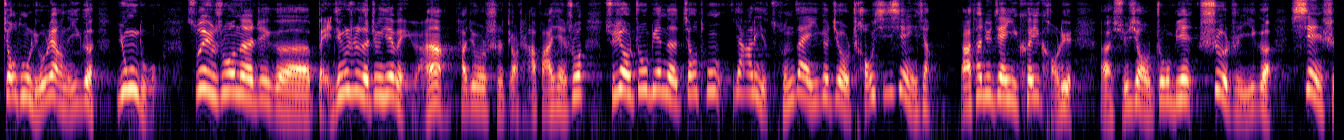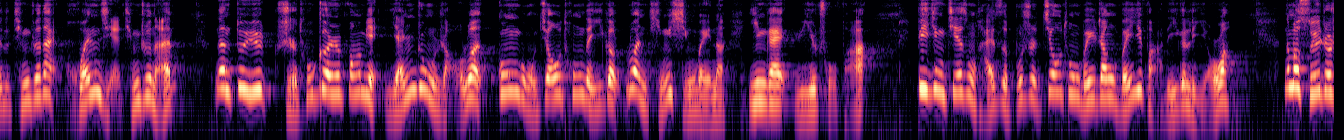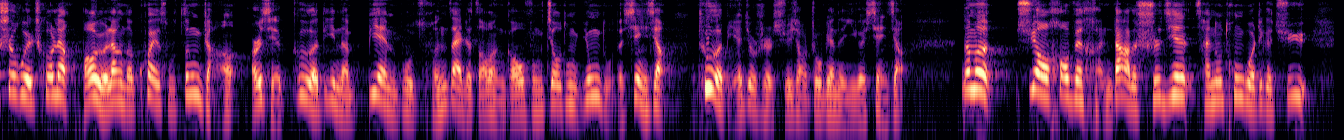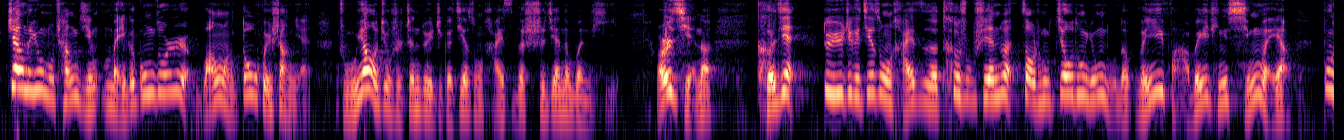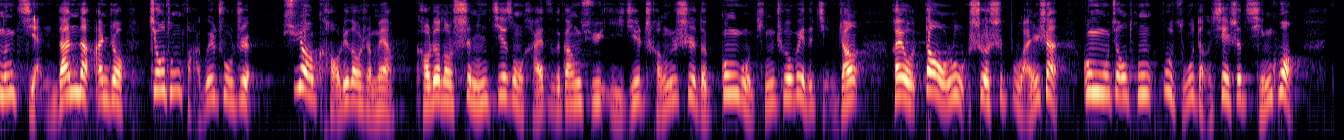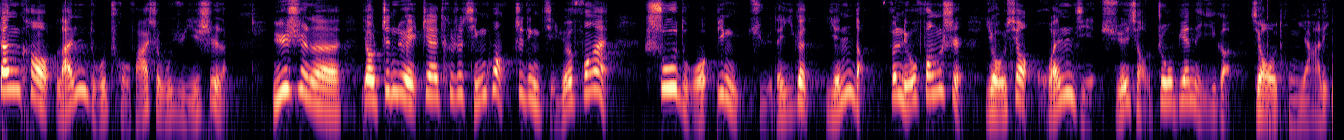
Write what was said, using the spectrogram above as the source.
交通流量的一个拥堵。所以说呢，这个北京市的政协委员啊，他就是调查发现说，学校周边的交通压力存在一个叫潮汐现象啊，他就建议可以考虑呃学校周边设置一个限时的停车带，缓解停车难。那对于只图个人方便、严重扰乱公共交通的一个乱停行为呢，应该予以处罚。毕竟接送孩子不是交通违章违法的一个理由啊。那么随着社会车辆保有量的快速增长，而且各地呢遍布存在着早晚高峰交通拥堵的现象，特别就是学校周边的一个现象。那么需要耗费很大的时间才能通过这个区域，这样的拥堵场景每个工作日往往都会上演，主要就是针对这个接送孩子的时间的问题。而且呢，可见对于这个接送孩子的特殊时间段造成交通拥堵的违法违停行为啊，不能简单的按照交通法规处置。需要考虑到什么呀？考虑到市民接送孩子的刚需，以及城市的公共停车位的紧张，还有道路设施不完善、公共交通不足等现实的情况，单靠拦堵处罚是无济于事的。于是呢，要针对这些特殊情况制定解决方案，疏堵并举的一个引导分流方式，有效缓解学校周边的一个交通压力。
